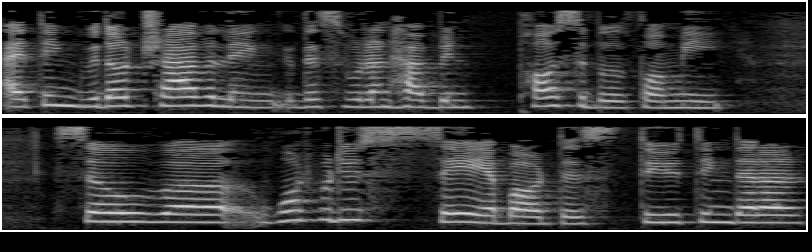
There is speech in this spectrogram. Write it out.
I think without traveling, this wouldn't have been possible for me. So, uh, what would you say about this? Do you think there are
